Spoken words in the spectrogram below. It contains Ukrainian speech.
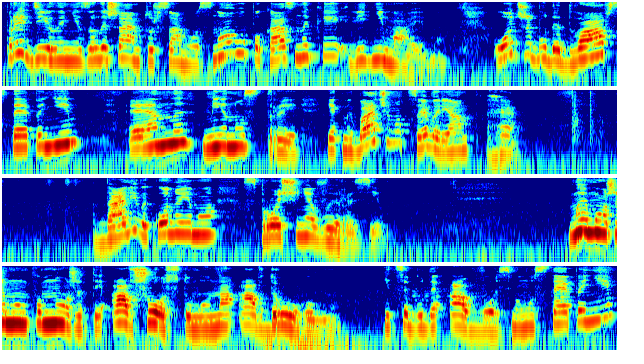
При діленні залишаємо ту ж саму основу, показники віднімаємо. Отже, буде 2 в степені n мінус 3. Як ми бачимо, це варіант Г. Далі виконуємо спрощення виразів. Ми можемо помножити а в шостому на а в другому, і це буде а в восьмому степені.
